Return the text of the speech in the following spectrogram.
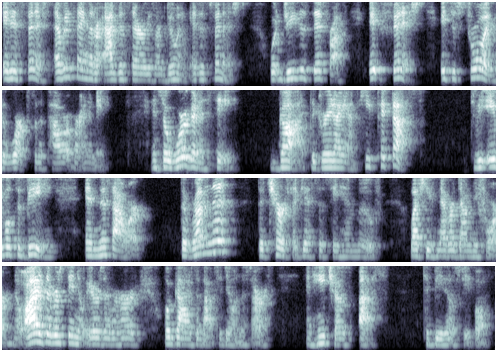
It is finished. Everything that our adversaries are doing, it is finished. What Jesus did for us, it finished. It destroyed the works of the power of our enemy. And so we're going to see God, the great I am. He picked us to be able to be in this hour, the remnant, the church that gets to see him move like he's never done before. No eyes ever seen, no ears ever heard what God is about to do on this earth. And he chose us to be those people.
